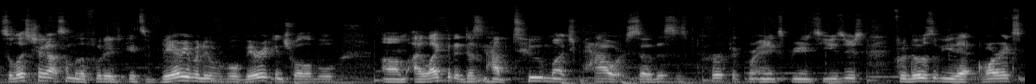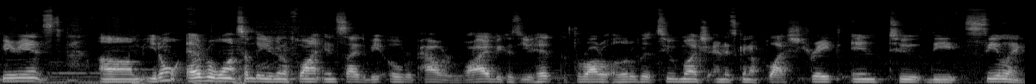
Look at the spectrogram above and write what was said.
So let's check out some of the footage. It's very maneuverable, very controllable. Um, I like that it doesn't have too much power. So this is perfect for inexperienced users. For those of you that are experienced, um, you don't ever want something you're going to fly inside to be overpowered. Why? Because you hit the throttle a little bit too much and it's going to fly straight into the ceiling.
